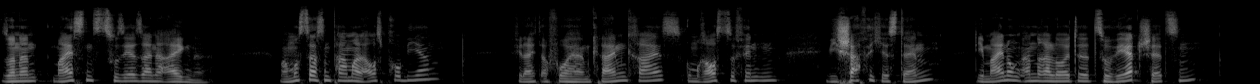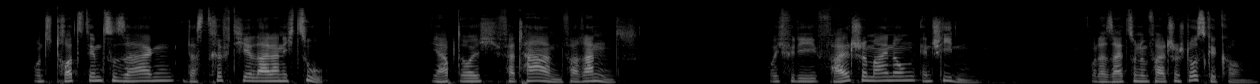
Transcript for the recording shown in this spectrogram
sondern meistens zu sehr seine eigene. Man muss das ein paar Mal ausprobieren, vielleicht auch vorher im kleinen Kreis, um rauszufinden, wie schaffe ich es denn, die Meinung anderer Leute zu wertschätzen und trotzdem zu sagen, das trifft hier leider nicht zu. Ihr habt euch vertan, verrannt, euch für die falsche Meinung entschieden oder seid zu einem falschen Schluss gekommen.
